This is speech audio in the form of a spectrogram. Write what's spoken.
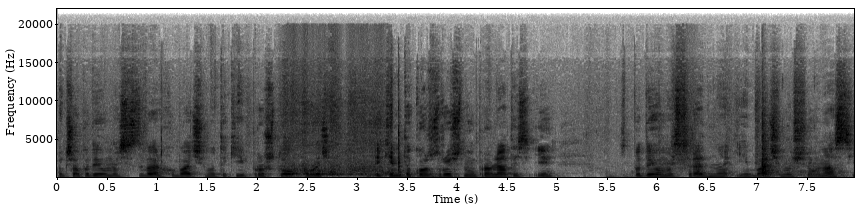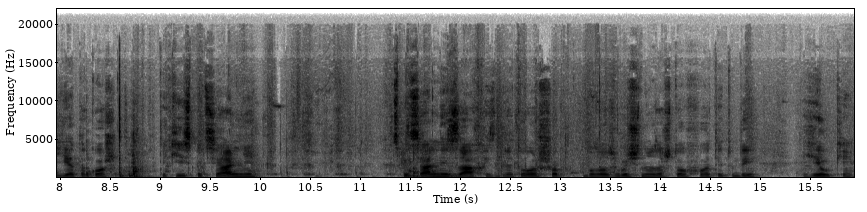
Якщо подивимося зверху, бачимо такий проштовхувач, яким також зручно управлятись. І подивимось всередину і бачимо, що у нас є також такий спеціальні, спеціальний захист для того, щоб було зручно заштовхувати туди гілки.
